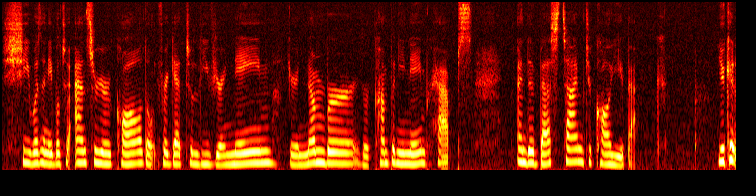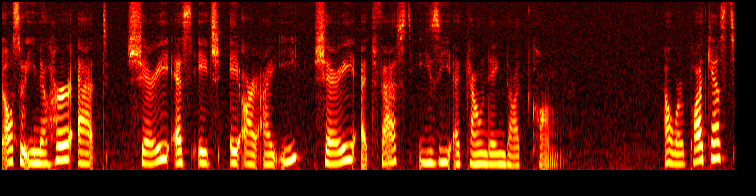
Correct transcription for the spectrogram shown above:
she wasn't able to answer your call. Don't forget to leave your name, your number, your company name perhaps, and the best time to call you back. You can also email her at Sharie, S H A R I E, Sharie at fasteasyaccounting.com. Our podcast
